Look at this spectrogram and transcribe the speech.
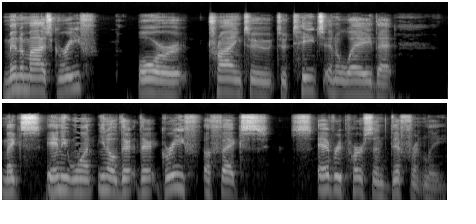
minimize grief or trying to to teach in a way that makes anyone, you know, their, their grief affects every person differently.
